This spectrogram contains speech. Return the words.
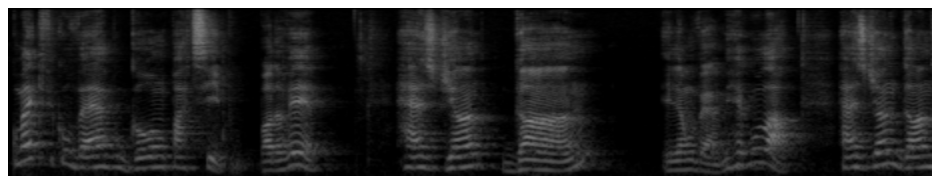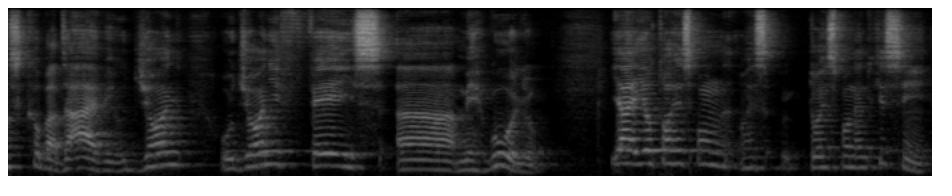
Como é que fica o verbo go no participio? Pode ver? Has John gone, ele é um verbo irregular. Has John gone scuba diving? O, John, o Johnny fez uh, mergulho? E aí eu estou respond, respondendo que sim.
